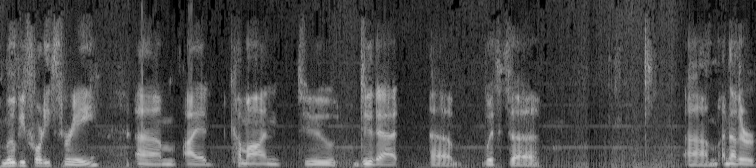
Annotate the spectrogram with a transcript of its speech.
movie 43. Um, I had come on to do that uh, with uh, um, another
